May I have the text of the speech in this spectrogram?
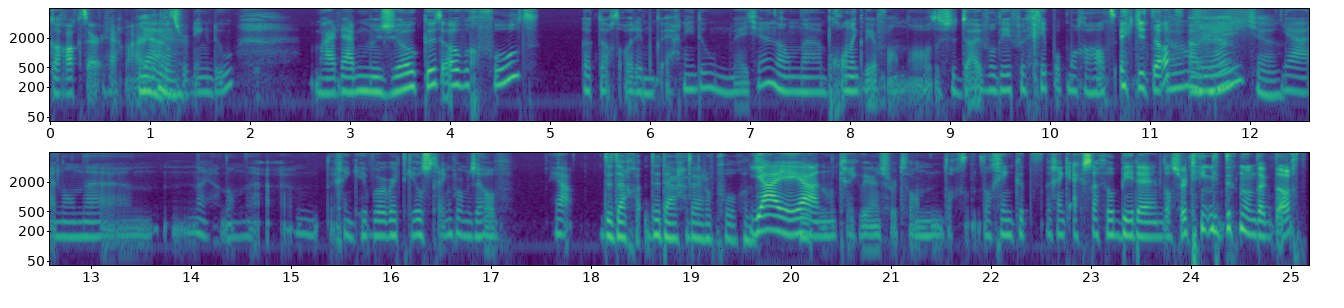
karakter, zeg maar, Ja. dat dat soort dingen doe. Maar daar heb ik me zo kut over gevoeld. Dat ik dacht, oh, dit moet ik echt niet doen, weet je. En dan eh, begon ik weer van, oh, dat is de duivel, die heeft een grip op me gehad. Weet je dat? Oh, Oh, ja? jeetje. Ja, en dan, eh, nou ja, dan eh, ging ik, heel- werd ik heel streng voor mezelf. De, dag, de dagen daarop volgend. Ja, ja, ja. En dan kreeg ik weer een soort van, dacht, dan ging ik het, dan ging ik extra veel bidden en dat soort dingen doen, omdat ik dacht,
